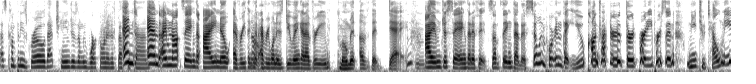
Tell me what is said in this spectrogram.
as companies grow, that changes, and we work on it as best we can. and I'm not saying that I know everything that everyone is doing at every moment of the day. Mm-mm. I am just saying that if it's something that is so important that you, contractor, third party person, need to tell me,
